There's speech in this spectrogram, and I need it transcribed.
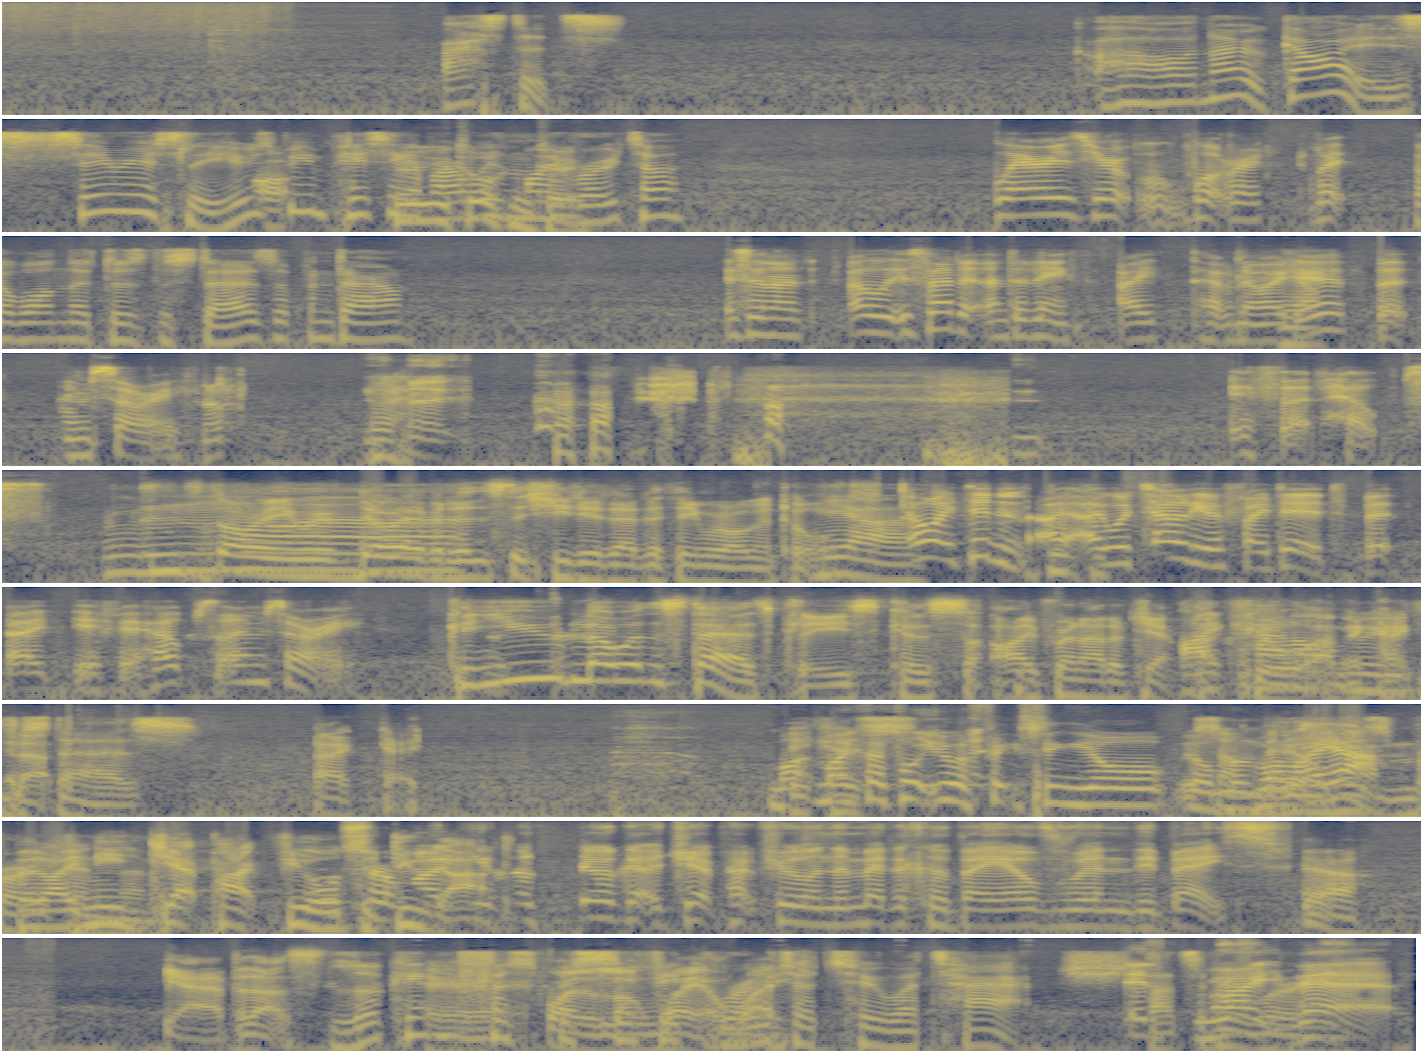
Bastards. Oh no, guys, seriously, who's Oh, been pissing are you about with my to? rotor? Where is your what? road- What The one that does the stairs up and down? Is it? un- Oh, is that it underneath? I have no idea, but I'm sorry if that helps. Sorry, with no Uh, evidence that she did anything wrong at all. Yeah. Oh, I didn't. I, I would tell you if I did, but I, if it helps, I'm sorry. Can you lower the stairs, please? Because I've run out of jetpack I fuel cannot and I move can't the get up. stairs. Okay. Mike, Mike, I thought you were fixing your your Well, I am, but I need them. jetpack fuel Also, to do Mike, that. you can still get a jetpack fuel in the medical bay over in the base. Yeah. Yeah, but that's Looking Uh, for quite a long way specific away. rotor to attach. It's That's right there.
